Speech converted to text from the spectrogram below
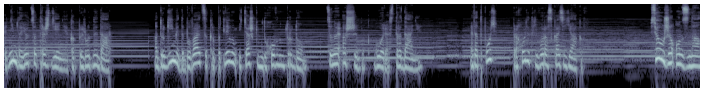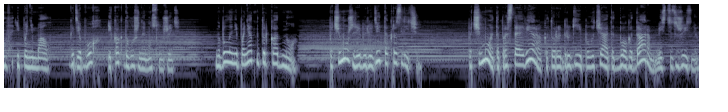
одним дается от рождения, как природный дар, а другими добывается кропотливым и тяжким духовным трудом, ценой ошибок, горя, страданий. Этот путь проходит в его рассказе Яков. Все уже он знал и понимал, где Бог и как должно ему служить. Но было непонятно только одно – почему жребий людей так различен? Почему эта простая вера, которую другие получают от Бога даром вместе с жизнью,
